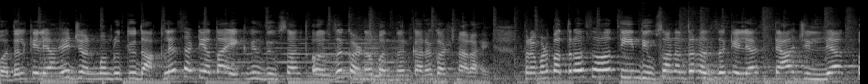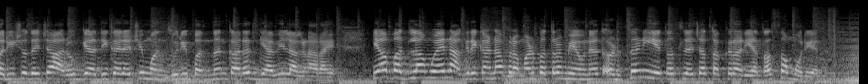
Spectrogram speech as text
बदल केले आहेत. जन्म मृत्यू दाखल्यासाठी आता एकवीस दिवसांत अर्ज करणं बंधनकारक असणार आहे. प्रमाणपत्रासह तीन दिवसानंतर अर्ज केल्यास त्या जिल्ह्यात परिषदेच्या आरोग्य अधिकाऱ्याची मंजुरी बंधनकारक घ्यावी लागणार आहे. या बदलामुळे नागरिकांना प्रमाणपत्र मिळवण्यात अडचणी येत असल्याच्या तक्रारी आता समोर येणार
